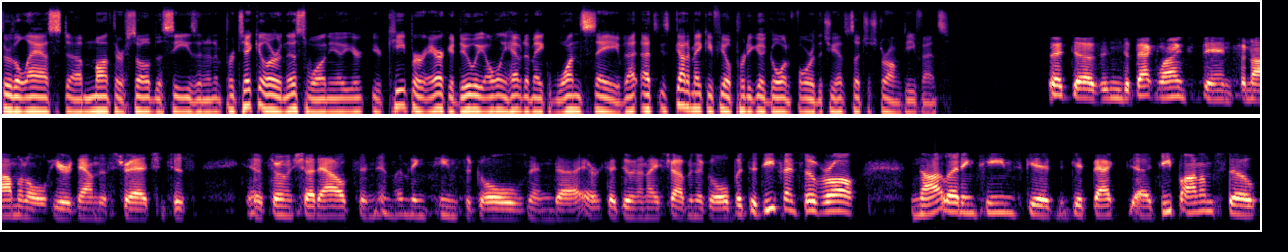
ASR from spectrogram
through the last uh, month or so of the season, and in particular in this one, you know, your your keeper Erica Dewey only have to make one save. That that's it's got to make you feel pretty good going forward that you have such a strong defense. That does, and the back line's been phenomenal here down the stretch, just you know throwing shutouts and, and limiting teams to goals, and uh, Erica doing a nice job in the goal. But the defense overall, not letting teams get get back uh, deep on them, so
